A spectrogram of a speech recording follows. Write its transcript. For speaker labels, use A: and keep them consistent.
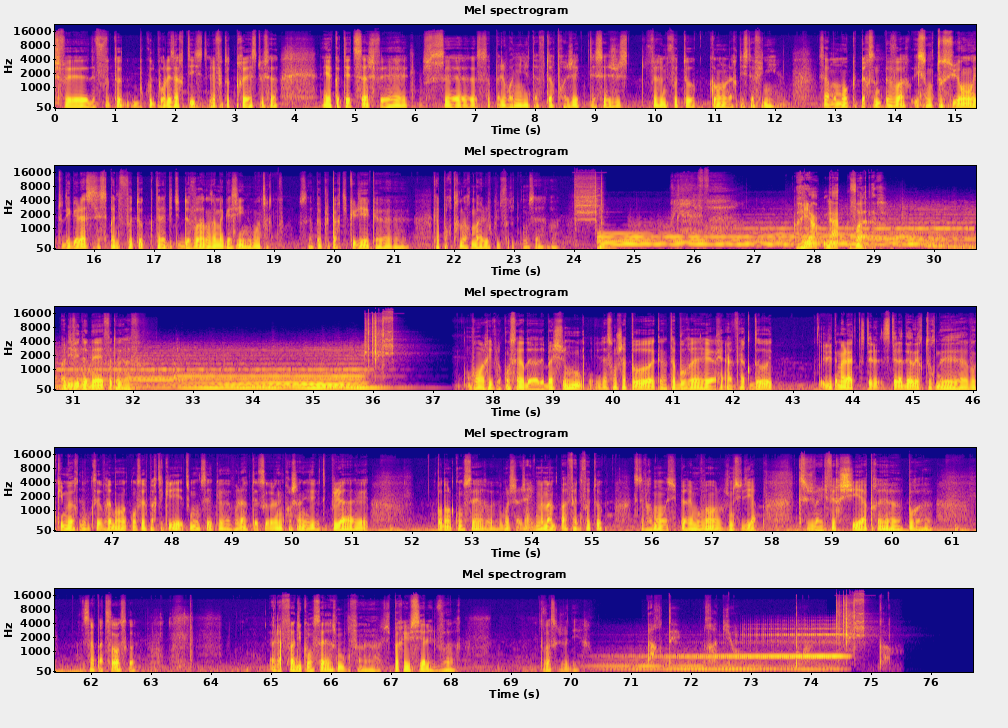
A: fais des photos beaucoup pour les artistes, les photos de presse, tout ça. Et à côté de ça, je fais. Ça s'appelle One Minute After Project et c'est juste faire une photo quand l'artiste a fini. C'est un moment que personne ne peut voir. Ils sont tous suants et tout dégueulasses. C'est pas une photo que tu as l'habitude de voir dans un magazine ou un truc. C'est un peu plus particulier qu'un portrait normal ou qu'une photo de concert.
B: Rien à voir.
A: Olivier Donnet, photographe. Bon, arrive le concert de, de Bachung, il a son chapeau avec un tabouret, un verre d'eau. Il était malade, c'était la dernière tournée avant qu'il meure, donc c'est vraiment un concert particulier. Et tout le monde sait que voilà, peut-être l'année prochaine il n'était plus là. Et pendant le concert, moi j'arrive même pas à faire une photo. C'était vraiment super émouvant. Je me suis dit, que je vais aller le faire chier après euh, pour. Euh, ça n'a pas de sens quoi à la fin du concert, je n'ai enfin, pas réussi à aller le voir. Tu vois ce que je veux dire?
C: Arte Radio.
